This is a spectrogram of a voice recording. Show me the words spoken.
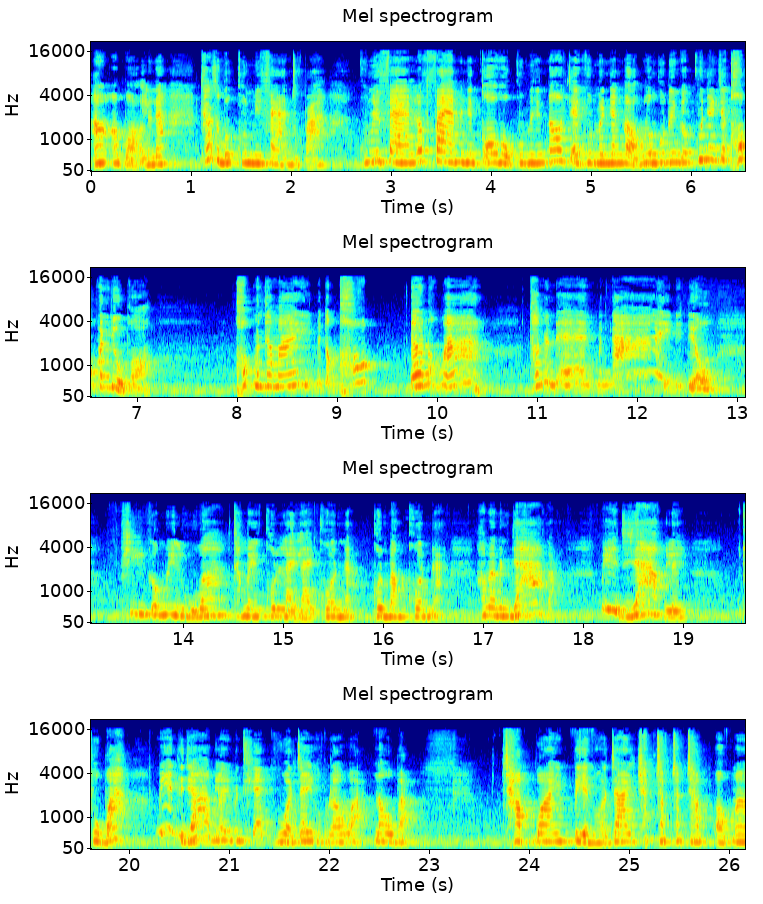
เอาเอาบอกเลยนะ ถ้าสมมติคุณมีแฟนถูกปะคุณมีแฟนแล้วแฟนมันยังโกหกคุณมันยังนอกใจคุณมันยังหลอกลวงคุณยังคุณยังจะคบมันอยู่ก่อคบมันทำไม ไม่ต้องคบเดินออกมาเท่านั้นเองมันง่ายนิดเดียว พี่ก็ไม่รู้ว่าทำไมคนหลาย ๆ คนอะ คนบางคนอะทำไมมันยากอะ ไม่เห็นจะยากเลย ถูกปะไม่เห็นจะยากเลยมันแค่หัวใจของเราอะ เราแบบฉับไวเปลี่ยนหัวใจฉับฉับฉับฉับออกมา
